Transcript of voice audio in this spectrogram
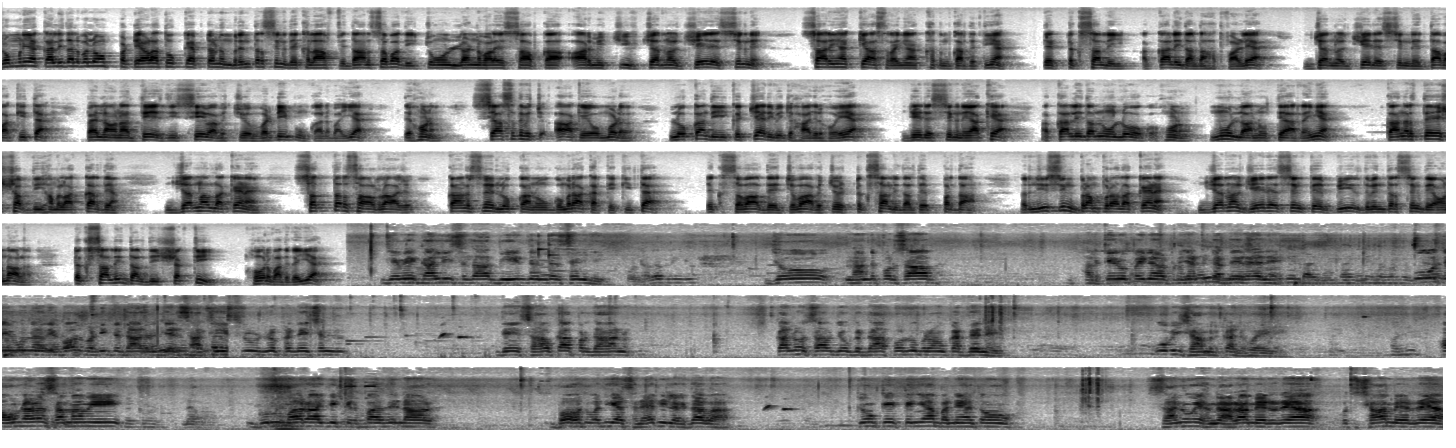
ਸ਼੍ਰੋਮਣੀ ਅਕਾਲੀ ਦਲ ਵੱਲੋਂ ਪਟਿਆਲਾ ਤੋਂ ਕੈਪਟਨ ਅਮਰਿੰਦਰ ਸਿੰਘ ਦੇ ਖਿਲਾਫ ਵਿਧਾਨ ਸਭਾ ਦੀ ਚੋਣ ਲੜਨ ਵਾਲੇ ਸਾਬਕਾ ਆਰਮੀ ਚੀਫ ਜਨਰਲ ਜੇਰੇ ਸਿੰਘ ਨੇ ਸਾਰੀਆਂ ਕਿਆਸਰਾਈਆਂ ਖਤਮ ਕਰ ਦਿੱਤੀਆਂ ਤੇ ਟਕਸਾਲੀ ਅਕਾਲੀ ਦਲ ਦਾ ਹੱਥ ਫੜ ਲਿਆ। ਜਨਰਲ ਜੇਰੇ ਸਿੰਘ ਨੇ ਦਾਅਵਾ ਕੀਤਾ, ਪਹਿਲਾਂ ਉਹਨਾਂ ਦੇਸ਼ ਦੀ ਸੇਵਾ ਵਿੱਚ ਵੱਡੀ ਭੂਮਿਕਾ ਨਿਭਾਈ ਹੈ ਤੇ ਹੁਣ ਸਿਆਸਤ ਵਿੱਚ ਆ ਕੇ ਉਹ ਮੁੜ ਲੋਕਾਂ ਦੀ ਕਚਹਿਰੀ ਵਿੱਚ ਹਾਜ਼ਰ ਹੋਏ ਆ। ਜੇਰੇ ਸਿੰਘ ਨੇ ਆਖਿਆ, ਅਕਾਲੀ ਦਲ ਨੂੰ ਲੋਕ ਹੁਣ ਮੂੰਹ ਲਾਉਣ ਨੂੰ ਤਿਆਰ ਨਹੀਂ ਹੈ। ਕਾਂਗਰਸ ਤੇ ਸ਼ਬਦੀ ਹਮਲਾ ਕਰਦਿਆਂ ਜਰਨਲ ਦਾ ਕਹਿਣਾ ਹੈ 70 ਸਾਲ ਰਾਜ ਕਾਂਗਰਸ ਨੇ ਲੋਕਾਂ ਨੂੰ ਗੁੰਮਰਾਹ ਕਰਕੇ ਕੀਤਾ ਇੱਕ ਸਵਾਲ ਦੇ ਜਵਾਬ ਵਿੱਚ ਟਕਸਾਲੀ ਦਲ ਦੇ ਪ੍ਰਧਾਨ ਰਣਜੀਤ ਸਿੰਘ ਬ੍ਰਹਮਪੁਰਾ ਦਾ ਕਹਿਣਾ ਹੈ, ਜਰਨਲ ਜੇਰੇ ਸਿੰਘ ਤੇ ਵੀਰ ਦਵਿੰਦਰ ਸਿੰਘ ਦੇ ਆਉਣ ਨਾਲ ਟਕਸਾਲੀ ਦਲ ਦੀ ਸ਼ਕਤੀ ਹੋਰ ਵੱਧ ਗਈ ਹੈ। ਜਿਵੇਂ ਕਾਲੀ ਸਰਦਾਰ ਵੀਰ ਦਵਿੰਦਰ ਸਿੰਘ ਜੀ, ਜੋ ਆਨੰਦਪੁਰ ਸਾਹਿਬ ਹਲਕੇ ਨੂੰ ਪਹਿਲਾਂ ਰਿਪਰੈਜ਼ੈਂਟ ਕਰਦੇ ਰਹੇ ਨੇ। ਉਹ ਤੇ ਉਹਨਾਂ ਦੀ ਬਹੁਤ ਵੱਡੀ ਤਾਦਾਦ ਵਿੱਚ ਸਾਥੀ ਸਟੂਡੈਂਟ ਫੈਡਰੇਸ਼ਨ ਦੇ ਸਾਬਕਾ ਪ੍ਰਧਾਨ ਕਾਲੋ ਸਾਹਿਬ ਜੋ ਗੁਰਦਾਸਪੁਰ ਨੂੰ ਬਿਲੋਂਗ ਕਰਦੇ ਨੇ, ਉਹ ਵੀ ਸ਼ਾਮਿਲ ਕੱਲ ਹੋਏ ਨੇ। ਆਉਣ ਵਾਲਾ ਸਮਾਂ ਵੀ ਗੁਰੂ ਮਹਾਰਾਜ ਦੀ ਕਿਰਪਾ ਦੇ ਨਾਲ ਬਹੁਤ ਵਧੀਆ ਸੁਨਹਿਰੀ ਲੱਗਦਾ ਵਾ, ਕਿਉਂਕਿ ਕਈਆਂ ਬੰਨਿਆਂ ਤੋਂ ਸਾਨੂੰ ਇਹ ਹੰਗਾਰਾ ਮਿਲ ਰਿਹਾ, ਉਤਸ਼ਾਹ ਮਿਲ ਰਿਹਾ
